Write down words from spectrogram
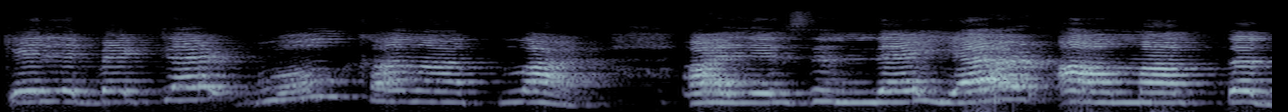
Kelebekler bu kanatlar ailesinde yer almaktadır.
